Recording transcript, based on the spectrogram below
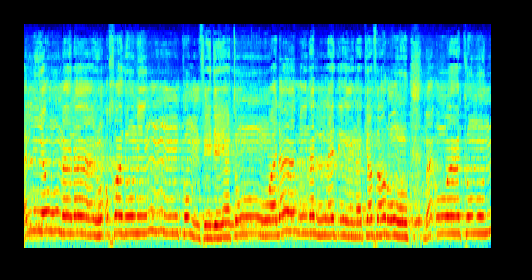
فاليوم لا يؤخذ منكم فدية ولا من الذين كفروا. مأواكم النار.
